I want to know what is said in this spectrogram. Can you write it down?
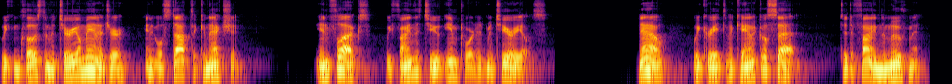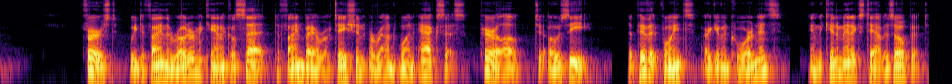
we can close the Material Manager and it will stop the connection. In Flux, we find the two imported materials. Now, we create the mechanical set to define the movement. First, we define the rotor mechanical set defined by a rotation around one axis, parallel to OZ. The pivot points are given coordinates and the kinematics tab is opened.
